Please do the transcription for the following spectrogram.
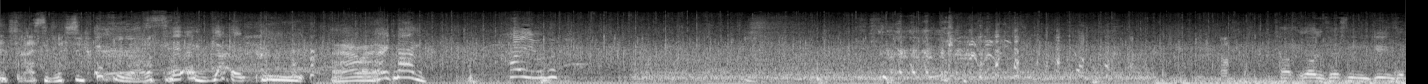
Ich reiß dir gleich die Kuppel raus. Sehr geil. Herr Heckmann, Hallo. Ja, die festen im Gegensatz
